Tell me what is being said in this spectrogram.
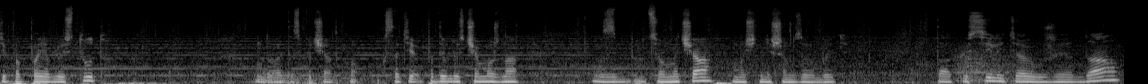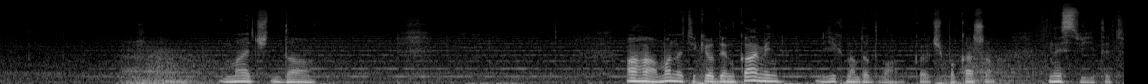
типа появлюсь тут. Ну, давайте спочатку. Кстати, подивлюсь, чи можна з цього меча мощнішим зробити. Так, усилить оружие, да. Меч, да. Ага, в мене тільки один камінь, їх треба два. Коротше, поки що не світить.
